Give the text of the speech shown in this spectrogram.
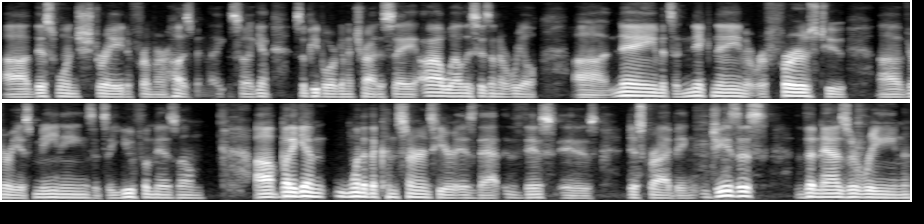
Uh, this one strayed from her husband. So again, some people are going to try to say, oh, well, this isn't a real uh, name. It's a nickname. It refers to uh, various meanings. It's a euphemism. Uh, but again, one of the concerns here is that this is describing Jesus, the Nazarene,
